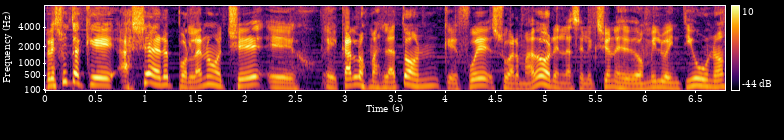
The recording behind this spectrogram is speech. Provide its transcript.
Resulta que ayer por la noche, eh, eh, Carlos Maslatón, que fue su armador en las elecciones de 2021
